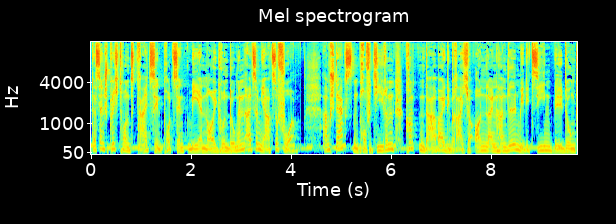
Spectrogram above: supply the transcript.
Das entspricht rund 13 Prozent mehr Neugründungen als im Jahr zuvor. Am stärksten profitieren konnten dabei die Bereiche Onlinehandel, Medizin, Bildung,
